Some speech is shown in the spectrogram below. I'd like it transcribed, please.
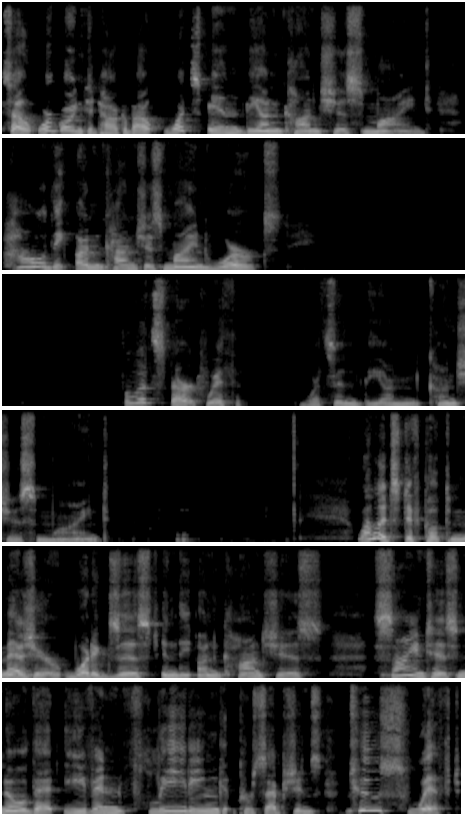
So, we're going to talk about what's in the unconscious mind, how the unconscious mind works. Let's start with what's in the unconscious mind. While it's difficult to measure what exists in the unconscious, scientists know that even fleeting perceptions, too swift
